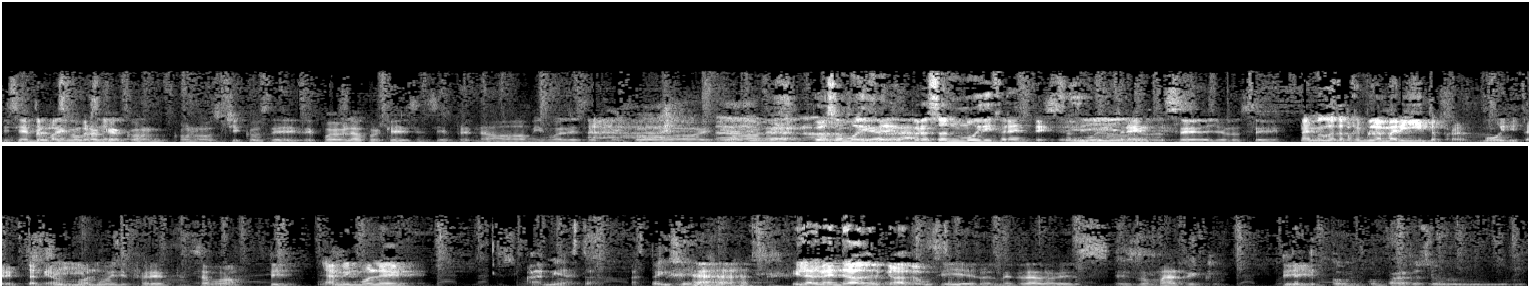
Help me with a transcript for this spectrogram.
Y siempre tengo bronca con, con los chicos de, de Puebla porque dicen siempre, no, mi mole es el Ah, mejor. y no, pero no. Pero son muy diferentes, pero son muy diferentes, son Sí, muy yo lo diferentes. sé, yo lo sé. A mí me gusta, por ejemplo, el amarillito, pero es muy diferente también Sí, mole. muy diferente el sabor. No. Sí, Y A mí el mole... Ah, mira, hasta, hasta ahí se... el almendrado es el que más me gusta. sí, el almendrado es, es lo más rico. Sí, Com- comparto su...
